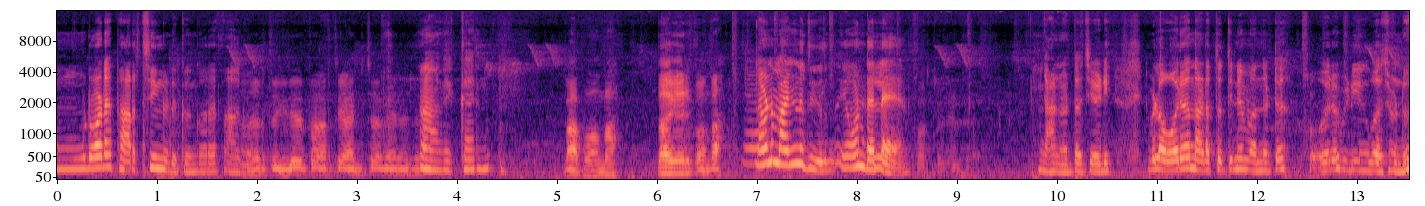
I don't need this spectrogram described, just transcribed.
മൂടോടെ പറിച്ചിങ് എടുക്കും കുറെ ഭാഗം. ആ വെക്കായിരുന്നു പോവാം പോവാം നമ്മുടെ മണ്ണ് തീർന്നു ഉണ്ടല്ലേ? ഞാൻ കേട്ടോ ചെടി. ഇവിടെ ഓരോ നടത്തത്തിനും വന്നിട്ട് ഓരോ പിടിയും കുറച്ചുകൊണ്ട്.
